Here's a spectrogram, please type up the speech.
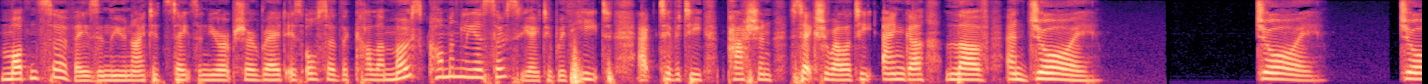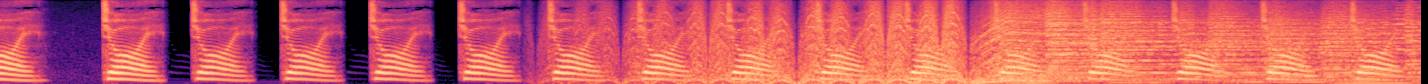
Modern surveys in the United States and Europe show red is also the color most commonly associated with heat, activity, passion, sexuality, anger, love, and joy. Joy, joy, joy, joy, joy, joy, joy, joy, joy, joy, joy, joy, joy, joy, joy, joy, joy,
